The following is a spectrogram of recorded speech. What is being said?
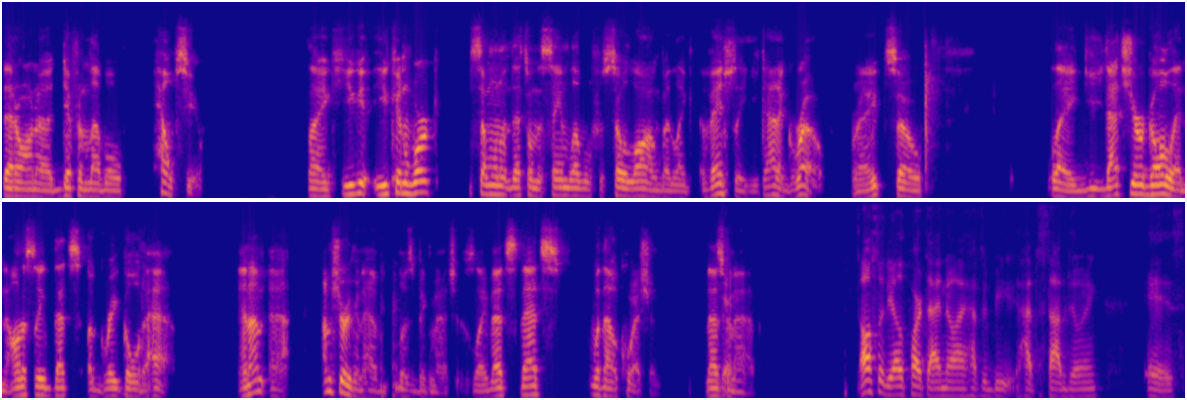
that are on a different level helps you like you you can work someone that's on the same level for so long but like eventually you got to grow right? So, like that's your goal, and honestly, that's a great goal to have. And I'm I'm sure you're gonna have those big matches. Like that's that's without question. That's yeah. gonna happen. Also, the other part that I know I have to be have to stop doing is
